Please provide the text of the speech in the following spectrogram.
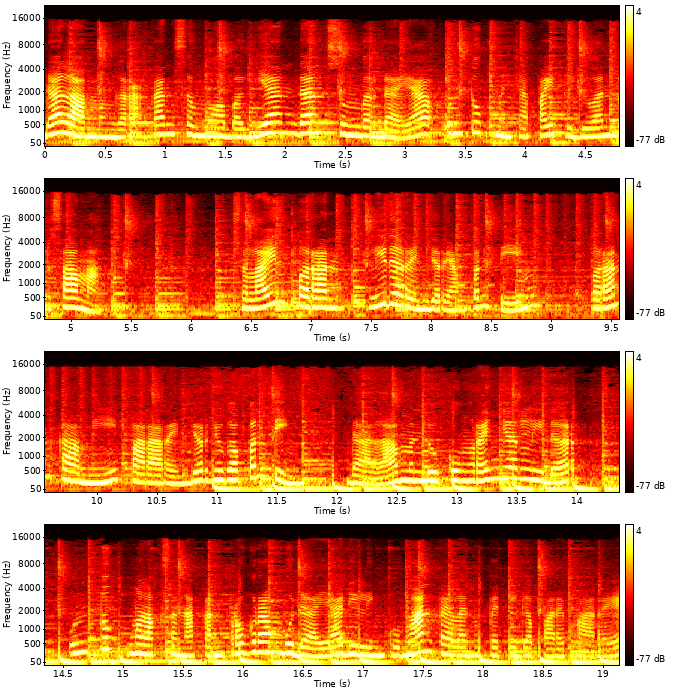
dalam menggerakkan semua bagian dan sumber daya untuk mencapai tujuan bersama. Selain peran leader ranger yang penting, peran kami para ranger juga penting dalam mendukung ranger leader untuk melaksanakan program budaya di lingkungan PLN UP3 Pare-Pare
